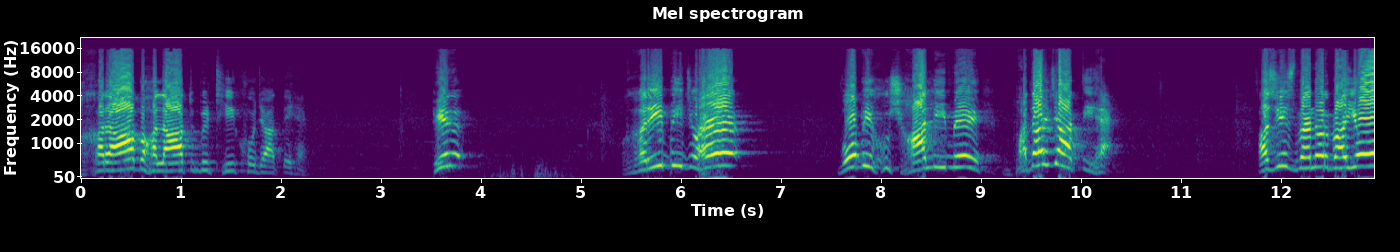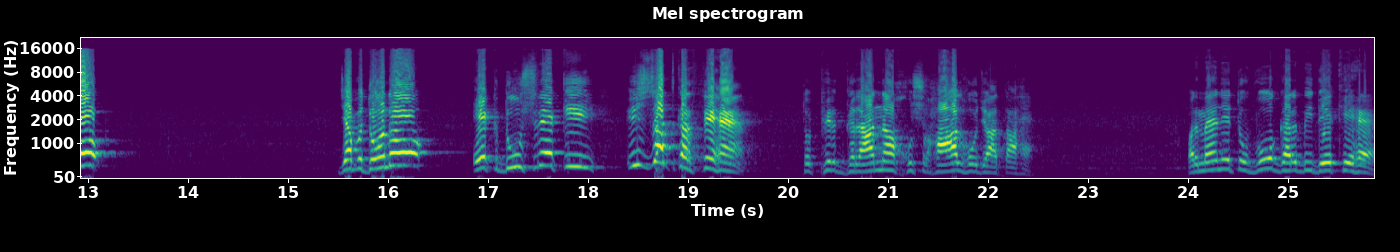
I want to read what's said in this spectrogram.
खराब हालात भी ठीक हो जाते हैं। फिर गरीबी जो है, वो भी खुशहाली में बदल जाती है। अज़ीज़ बहन और भाइयों, जब दोनों एक दूसरे की इज़्ज़त करते हैं तो फिर घराना खुशहाल हो जाता है। और मैंने तो वो घर भी देखे हैं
